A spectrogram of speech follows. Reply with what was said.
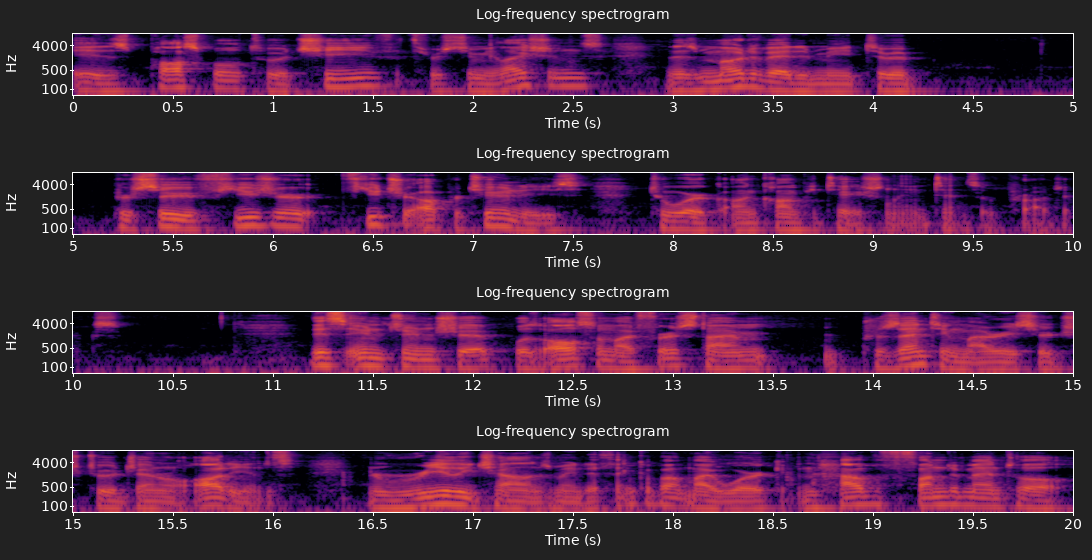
is possible to achieve through simulations and has motivated me to pursue future, future opportunities to work on computationally intensive projects. This internship was also my first time presenting my research to a general audience and really challenged me to think about my work and how the fundamental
